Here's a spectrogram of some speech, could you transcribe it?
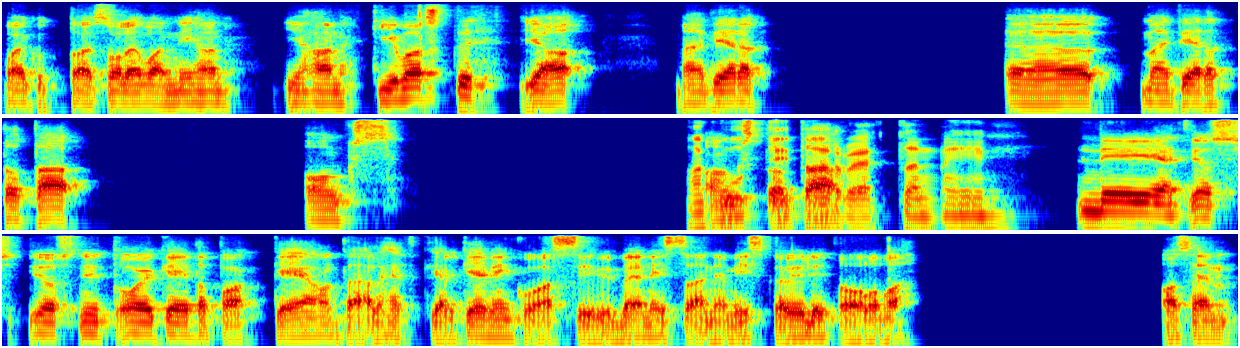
vaikuttaisi olevan ihan, ihan kivasti, ja mä en tiedä, öö, mä en tiedä tota, onks, akuusti tota, tarvetta, niin. Niin, että jos, jos nyt oikeita pakkeja on tällä hetkellä Kevin Kuassi, Benissan ja Miska Ylitolva, vasen,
